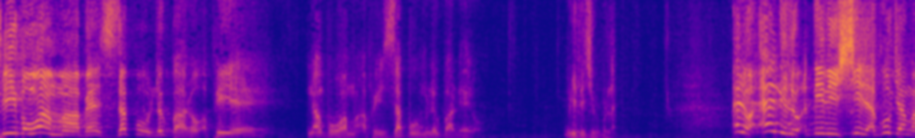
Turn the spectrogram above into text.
ဒီဘဝမှာပဲဇက်ဖို့လုပ်ပါတော့အဖေရဲ့နောက်ဘဝမှာအဖေဇက်ဖို့မလုပ်ပါနဲ့တော့ မိတကြူပလိုက်အဲ့တော့အဲ့ဒီလိုအတီးတီးရှိတယ်အခုကျမှ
